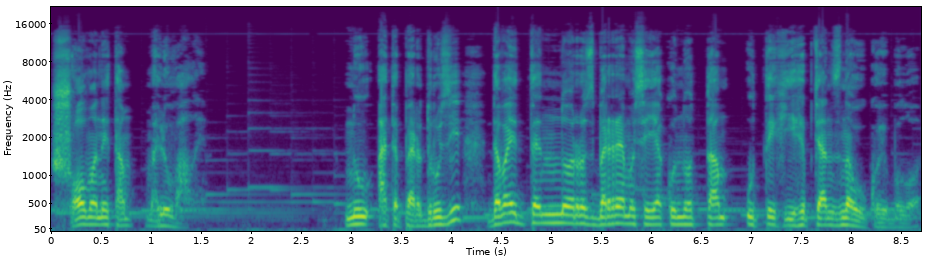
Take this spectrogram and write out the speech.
що вони там малювали. Ну, а тепер, друзі, давайте но розберемося, як воно там у тих єгиптян з наукою було.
